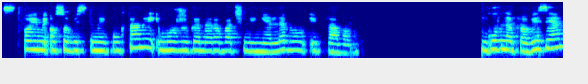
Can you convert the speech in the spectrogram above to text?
z Twoimi osobistymi punktami i możesz generować linię lewą i prawą. Główne prowizje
